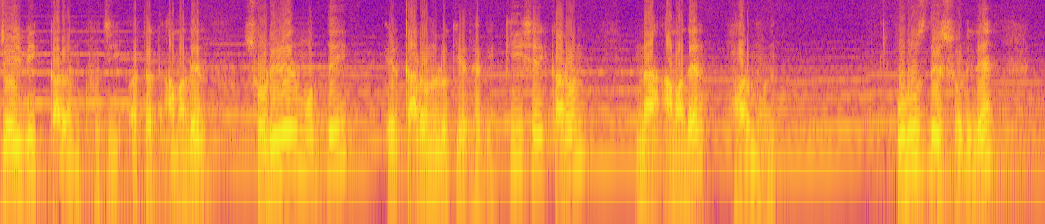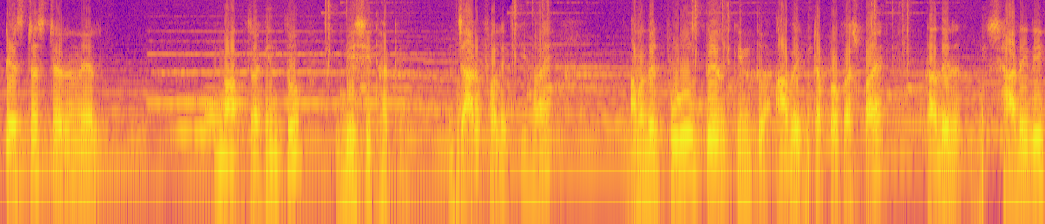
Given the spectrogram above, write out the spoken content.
জৈবিক কারণ খুঁজি, অর্থাৎ আমাদের শরীরের মধ্যেই এর কারণ লুকিয়ে থাকে। কি সেই কারণ? না, আমাদের হরমোন। পুরুষদের শরীরে টেস্টোস্টেরনের মাত্রা কিন্তু বেশি থাকে। যার ফলে কি হয়? আমাদের পুরুষদের কিন্তু আবেগটা প্রকাশ পায় তাদের শারীরিক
